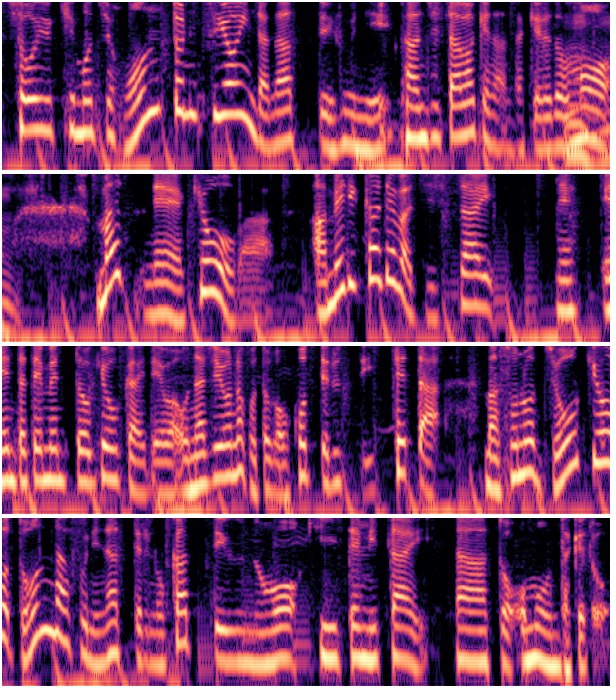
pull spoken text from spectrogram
そういう気持ち本当に強いんだなっていうふうに感じたわけなんだけれども、うんうんまずね、今日はアメリカでは実際、ね、エンターテインメント業界では同じようなことが起こってるって言ってた、まあ、その状況、どんな風になってるのかっていうのを聞いてみたいなと思うんだけど、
